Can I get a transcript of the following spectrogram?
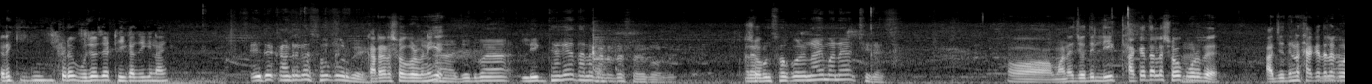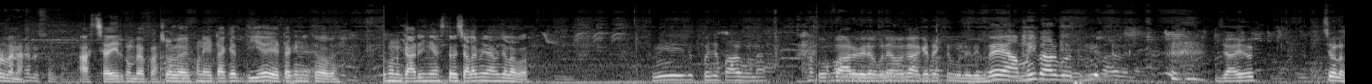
এটা কি করে বুঝো যে ঠিক আছে কি নাই? এটা কাঁটাটা শো করবে। কাটাটা শো করবে নাকি? হ্যাঁ যদি বা লিক থাকে তাহলে কাঁটাটা শো করবে। আর এখন শো করে নাই মানে ঠিক আছে। ও মানে যদি লিক থাকে তাহলে শো করবে? আর যদি না থাকে তাহলে করবে না? আচ্ছা এরকম ব্যাপার। চলো এখন এটাকে দিয়ে এটাকে নিতে হবে। এখন গাড়ি নিয়ে আসতে হবে চালাবি না আমি চালাবো। তুমি পারব না। ও পারবে না বলে আমাকে আগে বলে আমি পারব তুমি পারবে না। যাই হোক চলো।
